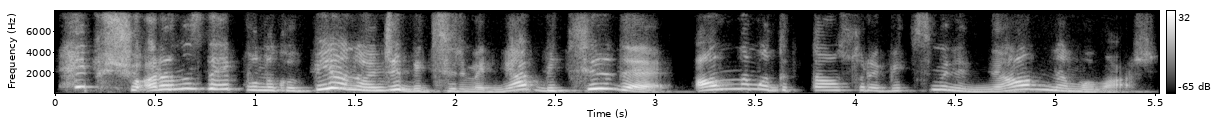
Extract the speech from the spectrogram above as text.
Hep şu aranızda hep bunu konu. Bir an önce bitirmeliyim. Ya bitir de anlamadıktan sonra bitmenin ne anlamı var?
